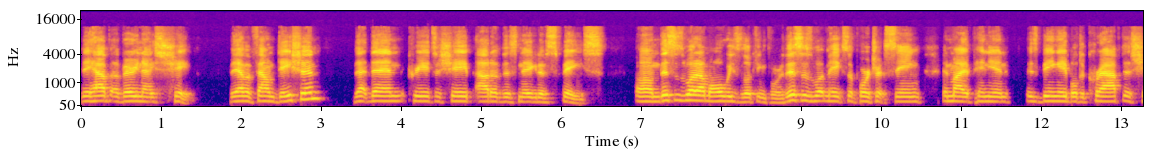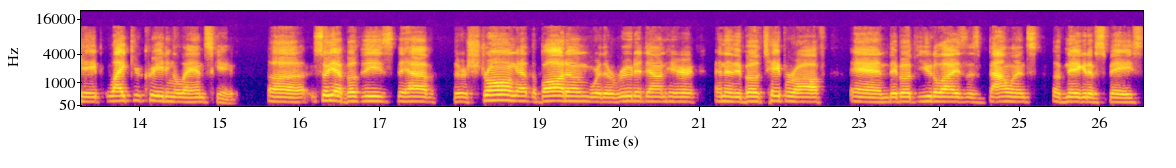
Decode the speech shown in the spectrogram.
they have a very nice shape. They have a foundation that then creates a shape out of this negative space. Um, this is what I'm always looking for. This is what makes a portrait sing, in my opinion, is being able to craft a shape like you're creating a landscape. Uh, so yeah, both these they have they're strong at the bottom where they're rooted down here, and then they both taper off and they both utilize this balance of negative space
